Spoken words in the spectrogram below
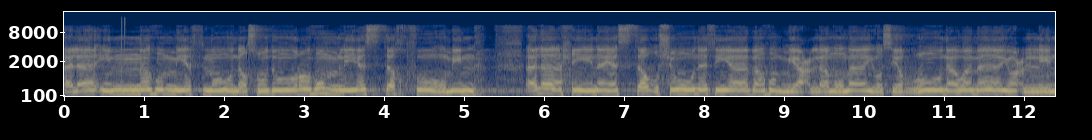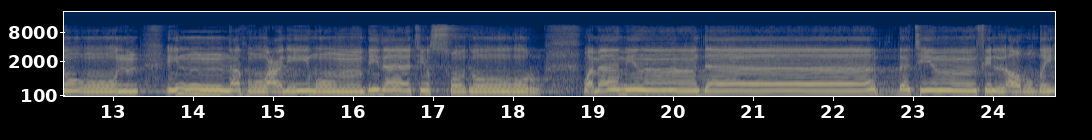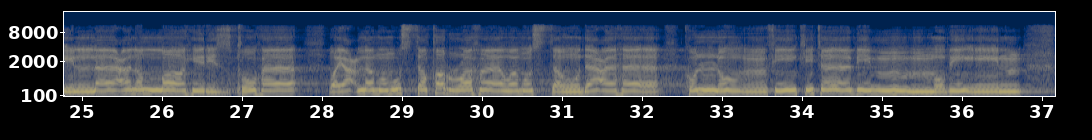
ألا إنهم يثنون صدورهم ليستخفوا منه ألا حين يستغشون ثيابهم يعلم ما يسرون وما يعلنون إنه عليم بذات الصدور وما من دابة في الأرض إلا على الله رزقها ويعلم مستقرها ومستودعها. كل في كتاب مبين.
